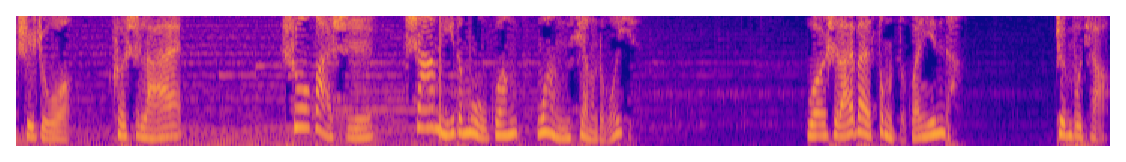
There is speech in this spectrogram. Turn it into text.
施主，可是来？”说话时，沙弥的目光望向罗隐：“我是来拜送子观音的。真不巧，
